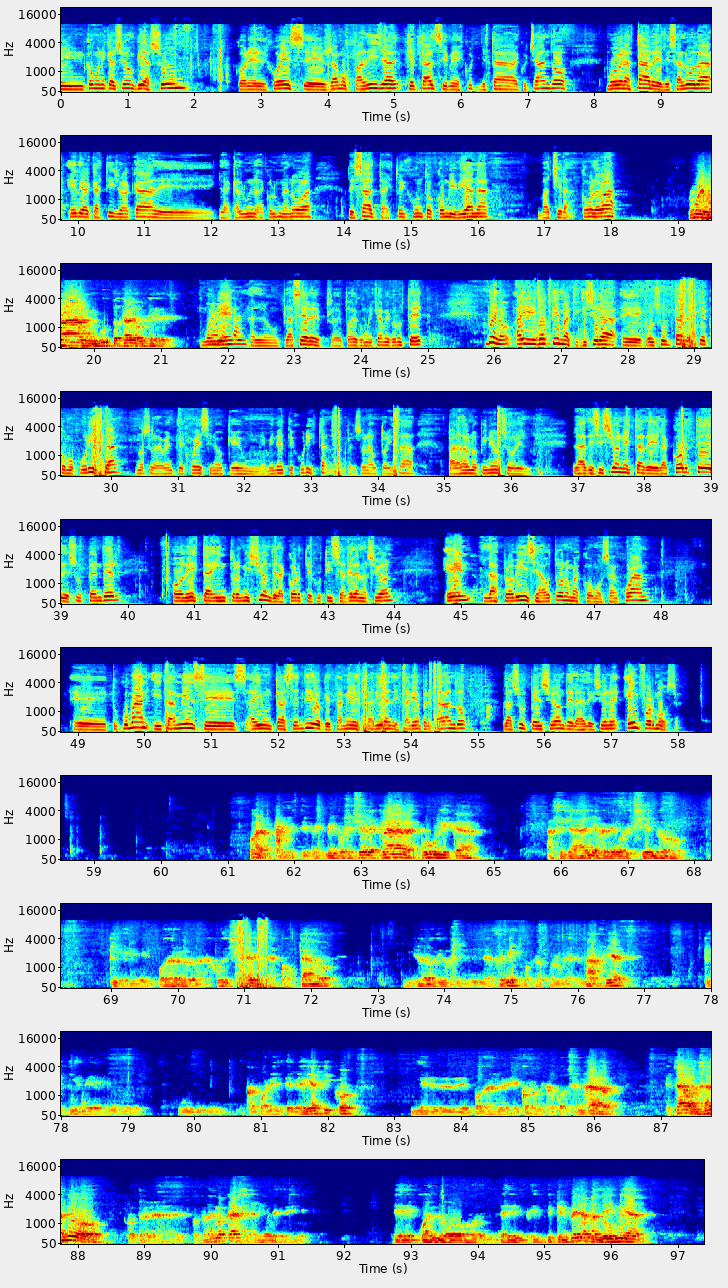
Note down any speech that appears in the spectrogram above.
en comunicación vía Zoom con el juez eh, Ramos Padilla. ¿Qué tal si me, está escuchando? Muy buenas tardes, le saluda Edgar Castillo acá de la columna, la columna Nova de Salta. Estoy junto con Viviana Bachera. ¿Cómo le va? ¿Cómo le va? Un gusto estar con ustedes. Muy bien, un placer poder comunicarme con usted. Bueno, hay dos temas que quisiera eh, consultarle a usted como jurista, no solamente juez, sino que es un eminente jurista, una persona autorizada para dar una opinión sobre la decisión esta de la Corte de suspender o de esta intromisión de la Corte de Justicia de la Nación en las provincias autónomas como San Juan, eh, Tucumán y también se, hay un trascendido que también estarían, estarían preparando la suspensión de las elecciones en Formosa. Bueno, este, mi, posición es clara, es pública. Hace ya años que vengo diciendo que el Poder Judicial está cooptado, y yo lo digo sin eufemismo, ¿no? por una mafia que tiene un componente mediático y el poder económico concentrado, está avanzando contra la, contra la democracia, desde, desde cuando, desde, que en plena pandemia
